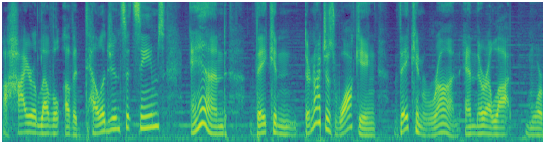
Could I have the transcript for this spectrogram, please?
a higher level of intelligence, it seems, and they can, they're not just walking, they can run, and they're a lot more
